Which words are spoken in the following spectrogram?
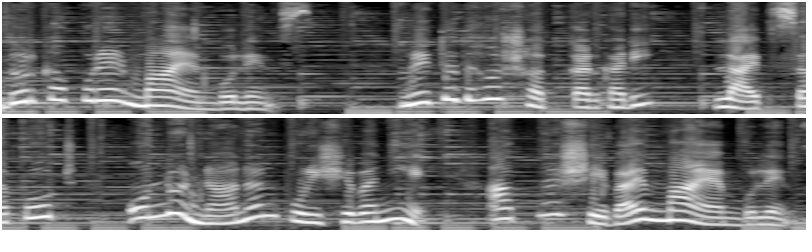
দুর্গাপুরের মা অ্যাম্বুলেন্স। মৃতদেহ সৎকারকারী লাইফ সাপোর্ট অন্য নানান পরিষেবা নিয়ে আপনার সেবায় মা অ্যাম্বুলেন্স।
